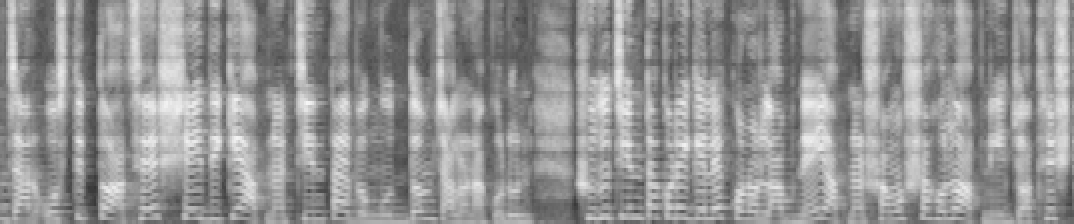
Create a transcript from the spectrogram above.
যার অস্তিত্ব আছে, সেই দিকে আপনার চিন্তা এবং উদ্যম চালনা করুন। শুধু চিন্তা করে গেলে কোনো লাভ নেই, আপনার সমস্যা হলো আপনি যথেষ্ট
